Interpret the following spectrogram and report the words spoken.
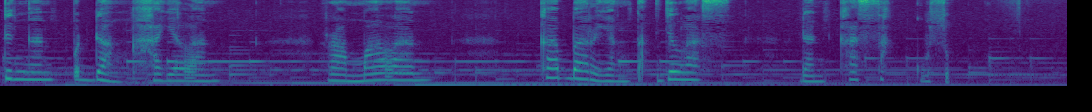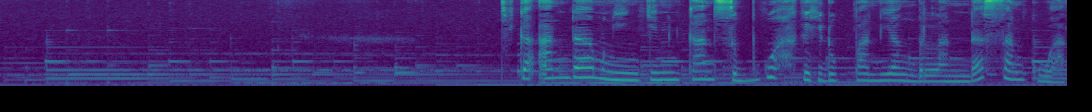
dengan pedang khayalan, ramalan, kabar yang tak jelas, dan kasak kusuk. Anda menginginkan sebuah kehidupan yang berlandasan kuat,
